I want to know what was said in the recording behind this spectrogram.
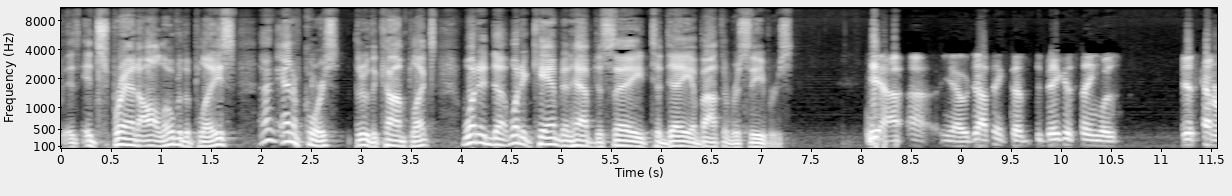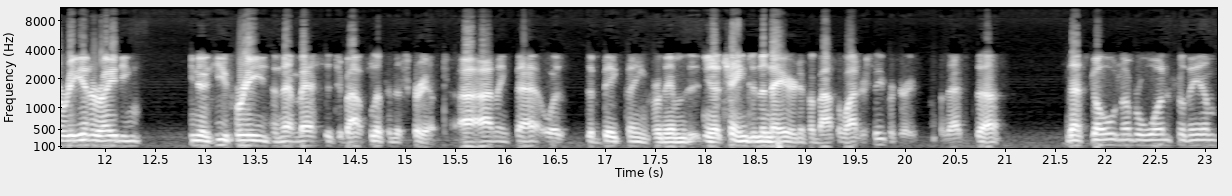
it, it, spread all over the place, and, of course through the complex. What did uh, what did Camden have to say today about the receivers? Yeah, uh, you know, I think the the biggest thing was just kind of reiterating, you know, Hugh Freeze and that message about flipping the script. I think that was the big thing for them, you know, changing the narrative about the wide receiver group. That's uh, that's goal number one for them.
